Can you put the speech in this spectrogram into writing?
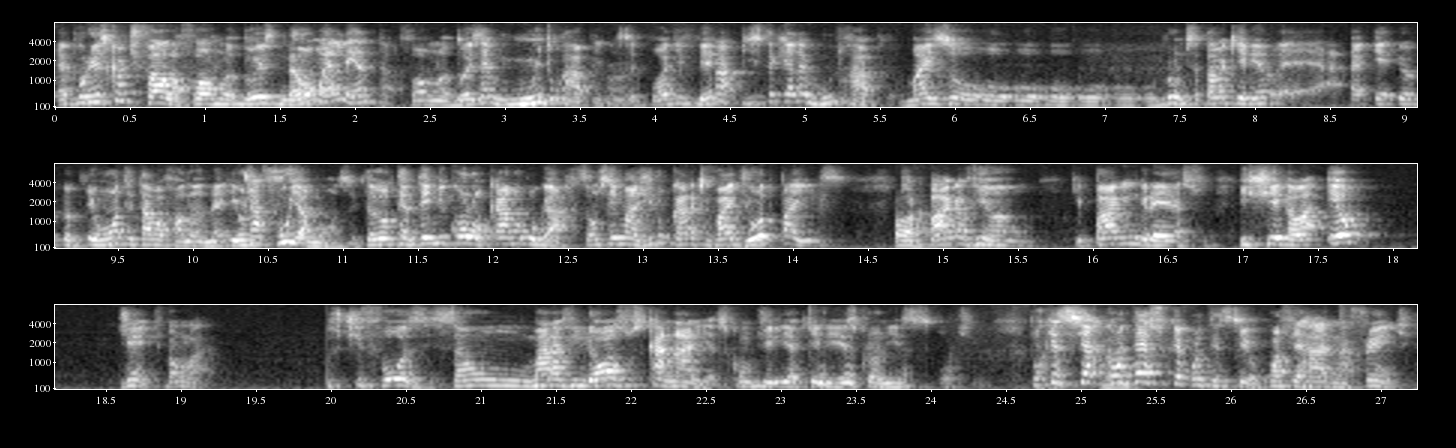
É por isso que eu te falo, a Fórmula 2 não é lenta. A Fórmula 2 é muito rápida. Você pode ver na pista que ela é muito rápida. Mas, o, o, o, o, o Bruno, você estava querendo. é, é, eu, eu- eu ontem estava falando, né? Eu já fui a Monza, então eu tentei me colocar no lugar. Então você imagina o cara que vai de outro país, Porra. que paga avião, que paga ingresso e chega lá. Eu. Gente, vamos lá. Os tifoses são maravilhosos canalhas, como diria aquele ex-cronista esportivo. Porque se acontece o que aconteceu com a Ferrari na frente,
